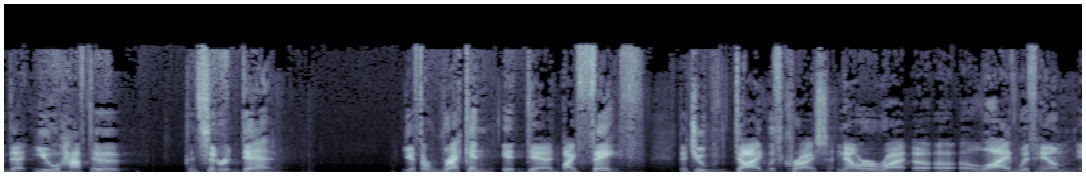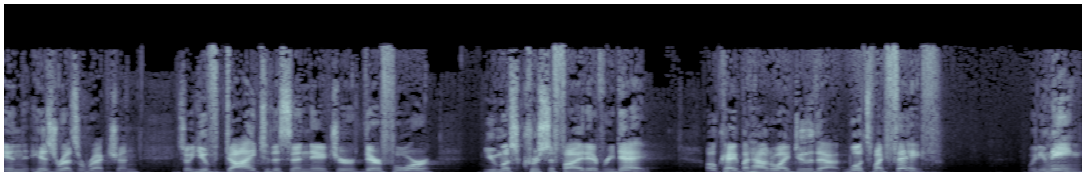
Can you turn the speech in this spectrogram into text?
that you have to consider it dead. You have to reckon it dead by faith. That you've died with Christ, now are uh, uh, alive with Him in His resurrection. So you've died to the sin nature, therefore, you must crucify it every day. Okay, but how do I do that? Well, it's by faith. What do you mean?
